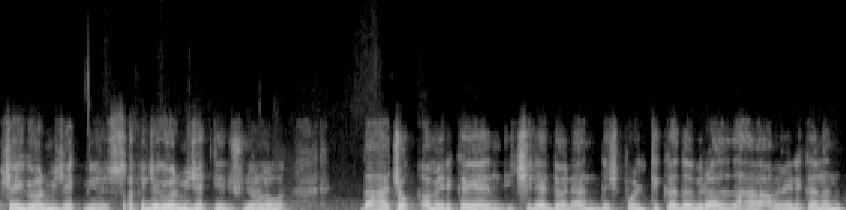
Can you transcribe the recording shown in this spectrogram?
şey görmeyecek, bir sakınca görmeyecek diye düşünüyorum ama daha çok Amerika'nın içine dönen, dış politikada biraz daha Amerika'nın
